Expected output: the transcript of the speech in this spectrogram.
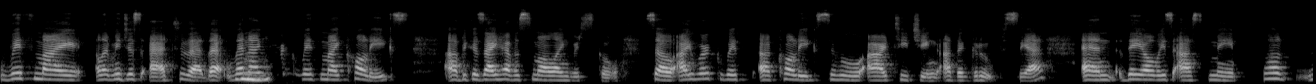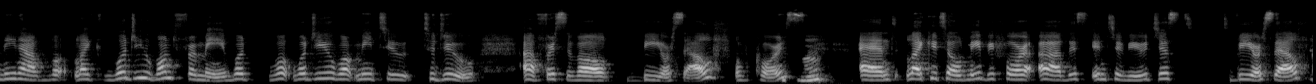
with my, let me just add to that, that when mm-hmm. I work with my colleagues, uh, because I have a small language school. So I work with uh, colleagues who are teaching other groups, yeah? And they always ask me, well, Nina, what, like, what do you want from me? What, what, what do you want me to, to do? Uh, first of all, be yourself, of course. Mm-hmm. And like you told me before uh, this interview, just be yourself.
